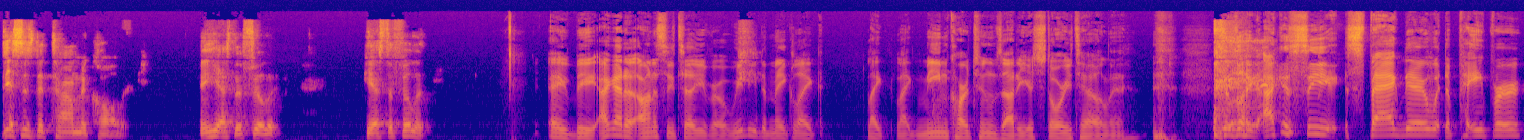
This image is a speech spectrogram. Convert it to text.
this is the time to call it, and he has to feel it. He has to feel it. Hey B, I gotta honestly tell you, bro, we need to make like like like meme cartoons out of your storytelling. Cause like I can see Spag there with the paper.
